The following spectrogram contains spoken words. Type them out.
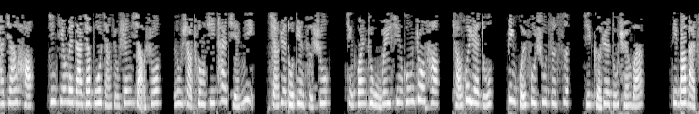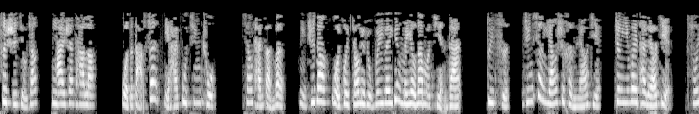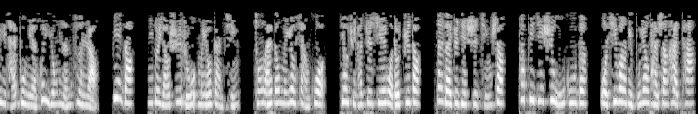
大家好，今天为大家播讲有声小说《路上冲击太甜蜜》。想阅读电子书，请关注微信公众号“朝会阅读”，并回复数字四即可阅读全文。第八百四十九章，你爱上他了？我的打算你还不清楚？萧谈反问。你知道我会找柳微微，并没有那么简单。对此，君向阳是很了解，正因为他了解。所以才不免会庸人自扰，便道：“你对姚诗如没有感情，从来都没有想过要娶她。这些我都知道，但在这件事情上，她毕竟是无辜的。我希望你不要太伤害她。”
